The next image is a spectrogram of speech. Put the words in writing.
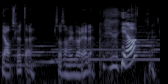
Vi avslutar så som vi började. ja.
